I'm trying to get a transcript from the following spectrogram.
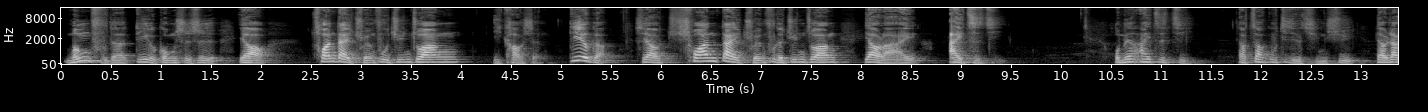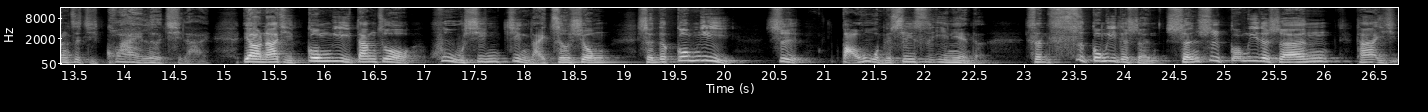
蒙府的第一个公式是要穿戴全副军装，依靠神；第二个是要穿戴全副的军装，要来爱自己。我们要爱自己。要照顾自己的情绪，要让自己快乐起来，要拿起公义当做护心镜来遮胸。神的公义是保护我们的心思意念的。神是公义的神，神是公义的神，他已经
